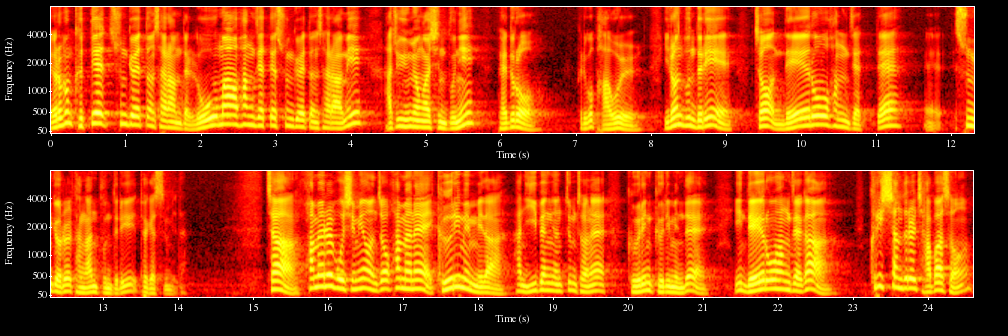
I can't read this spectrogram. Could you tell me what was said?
여러분 그때 순교했던 사람들 로마 황제 때 순교했던 사람이 아주 유명하신 분이 베드로 그리고 바울 이런 분들이 저 네로 황제 때 순교를 당한 분들이 되겠습니다. 자, 화면을 보시면 저 화면에 그림입니다. 한 200년쯤 전에 그린 그림인데 이 네로 황제가 크리스찬들을 잡아서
